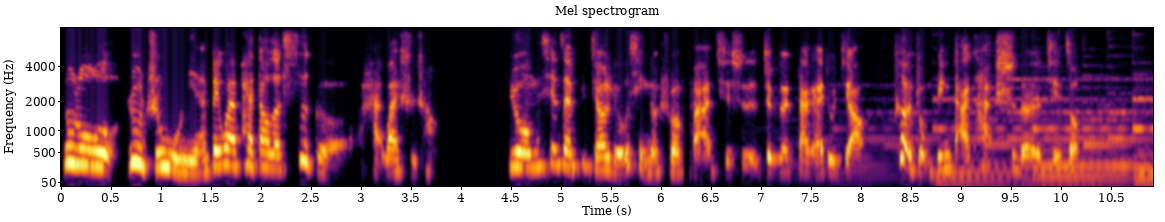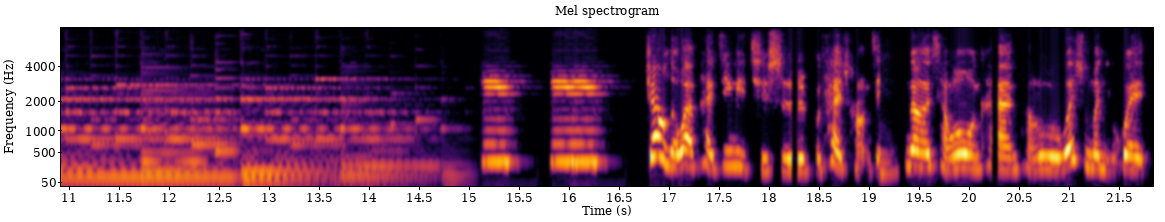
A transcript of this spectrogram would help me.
露露入职五年，被外派到了四个海外市场。用现在比较流行的说法，其实这个大概就叫特种兵打卡式的节奏。这样的外派经历其实不太常见。那想问问看，唐露，为什么你会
